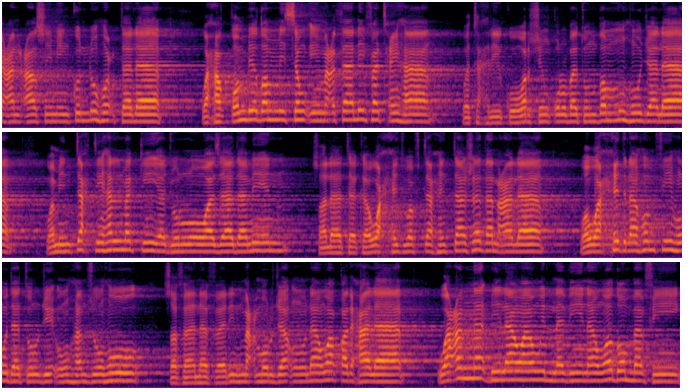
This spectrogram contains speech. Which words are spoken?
عن عاصم كله اعتلى. وحق بضم السوء مع ثاني فتحها وتحريك ورش قربة ضمه جلا. ومن تحتها المكي يجر وزاد من صلاتك. وحد وافتح التاشذا على ووحد لهم في هدى ترجئ همزه. صفى نفر مع مرجؤون وقد حلا. وعم بلا واو الذين وضم في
